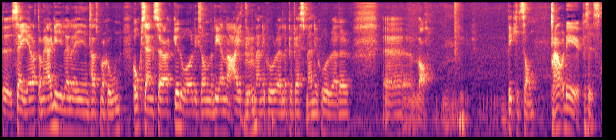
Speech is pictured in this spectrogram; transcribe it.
eh, säger att de är agila eller i en transformation och sen söker då liksom rena IT-människor eller PPS-människor eller eh, ja, vilket som. Ja, och det är ju precis.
